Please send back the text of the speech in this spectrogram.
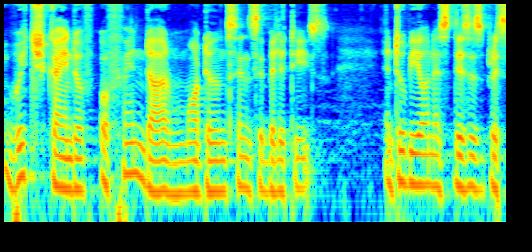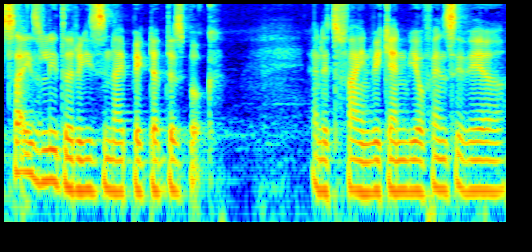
which kind of offend our modern sensibilities. And to be honest, this is precisely the reason I picked up this book. And it's fine, we can be offensive here.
